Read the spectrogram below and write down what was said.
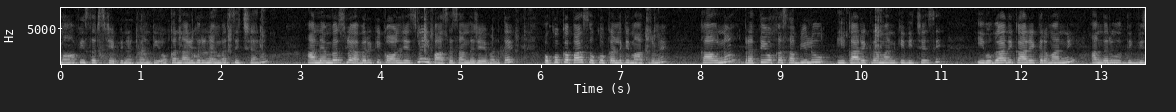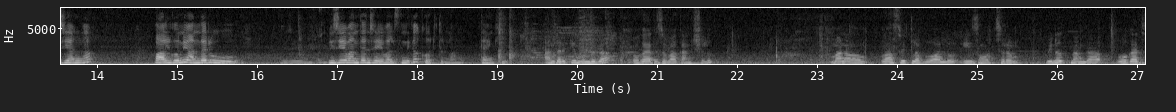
మా ఆఫీసర్స్ చెప్పినటువంటి ఒక నలుగురు నెంబర్స్ ఇచ్చారు. ఆ నెంబర్స్లో ఎవరికి కాల్ చేసినా ఈ పాసెస్ అందజేయబడతాయి. ఒక్కొక్క పాస్ ఒక్కొక్కళ్ళకి మాత్రమే. కావున ప్రతి ఒక్క సభ్యులు ఈ కార్యక్రమానికి విచ్చేసి ఈ ఉగాది కార్యక్రమాన్ని అందరూ దిగ్విజయంగా పాల్గొని అందరూ విజయవంతం చేయవలసిందిగా కోరుతున్నాము. థ్యాంక్ యూ అందరికీ ముందుగా ఉగాది శుభాకాంక్షలు. మన వాసవి క్లబ్ వాళ్ళు ఈ సంవత్సరం వినూత్నంగా ఉగాది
